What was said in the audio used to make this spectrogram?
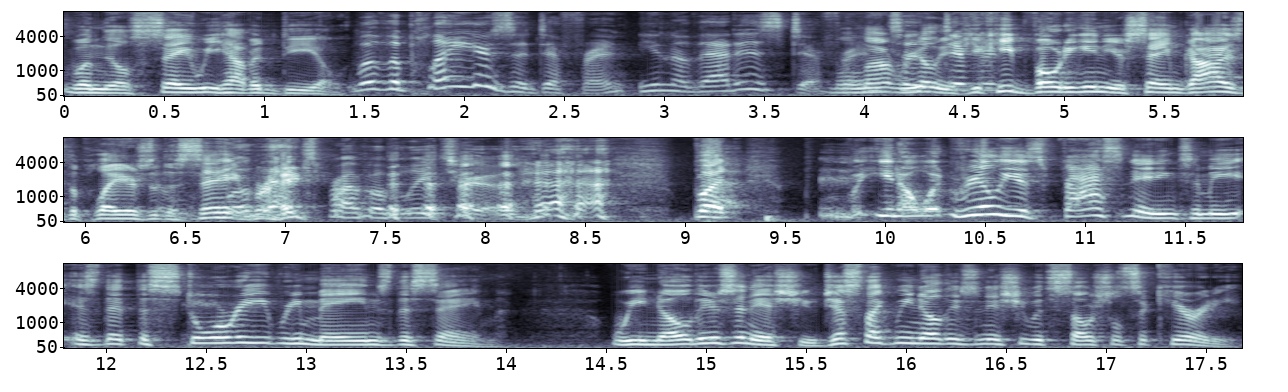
when they'll say we have a deal? Well, the players are different. You know that is different. Well, not really. Different... If you keep voting in your same guys, the players are the same, well, right? That's probably true. but, but you know what really is fascinating to me is that the story remains the same. We know there's an issue, just like we know there's an issue with Social Security.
